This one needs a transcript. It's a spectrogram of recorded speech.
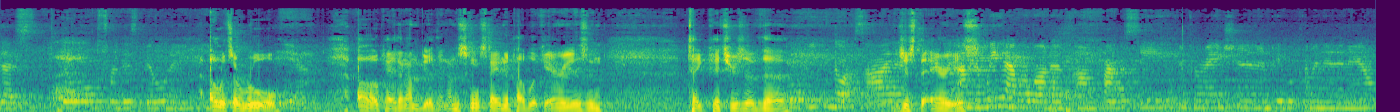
that's the rule for this building. Oh, it's a rule. Yeah. Oh, okay, then I'm good. Then I'm just gonna stay in the public areas and take pictures of the. You can go outside. Just the areas. I mean, we have a lot of um, privacy information and people coming in and out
